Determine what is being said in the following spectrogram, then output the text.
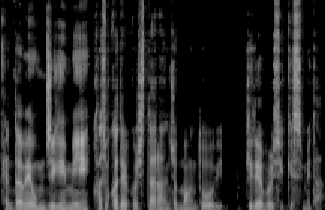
팬덤의 움직임이 가속화될 것이다라는 전망도 기대해 볼 수 있겠습니다.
